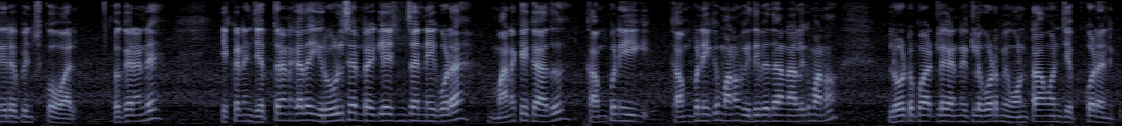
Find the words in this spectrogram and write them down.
నిరూపించుకోవాలి. ఓకేనండి? ఇక్కడ నేను చెప్తున్నాను కదా ఈ రూల్స్ అండ్ రెగ్యులేషన్స్ అన్నీ కూడా మనకి కాదు కంపెనీ కంపెనీకి మనం విధి విధానాలకి మనం లోటుపాట్లు అన్నింటిలో కూడా మేము ఉంటామని చెప్పుకోవడానికి.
